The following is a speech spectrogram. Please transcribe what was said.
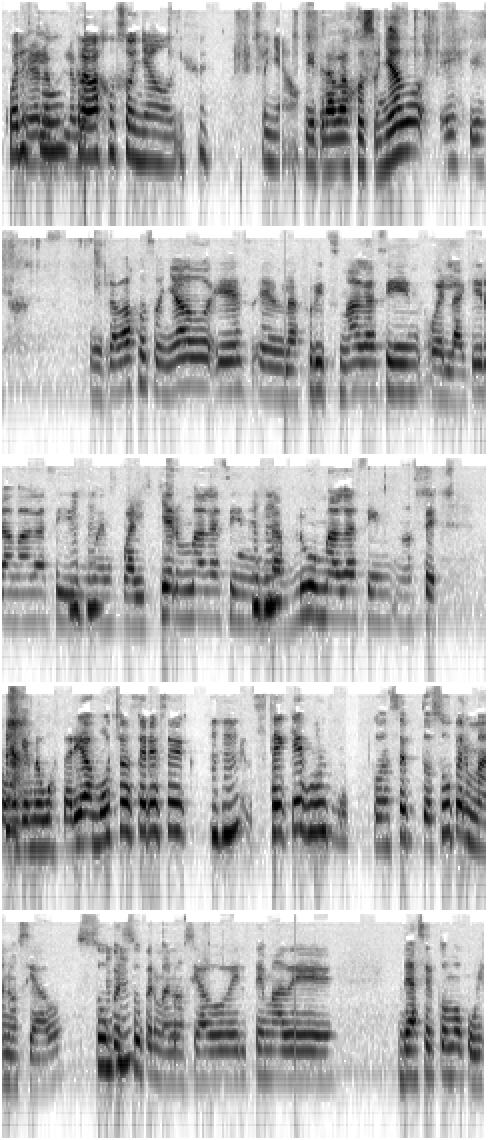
¿Cuál es la- tu la- trabajo soñado? Dice. Soñado. Mi trabajo soñado es que mi trabajo soñado es en la Fruits Magazine o en la Kera Magazine o en cualquier magazine, en Ujú. la Blue Magazine, no sé. Como que me gustaría mucho hacer ese. Sé que es un concepto súper manoseado, súper, súper manoseado el tema de, de hacer como cool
